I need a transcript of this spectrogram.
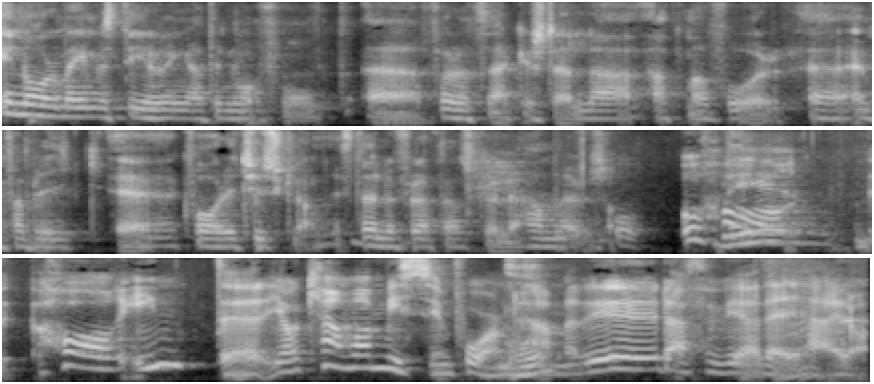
enorma investeringar till Northvolt eh, för att säkerställa att man får eh, en fabrik eh, kvar i Tyskland istället för att den skulle hamna i USA. Och har, det... har inte, jag kan vara misinformed här, mm. men det är därför vi har dig här idag.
